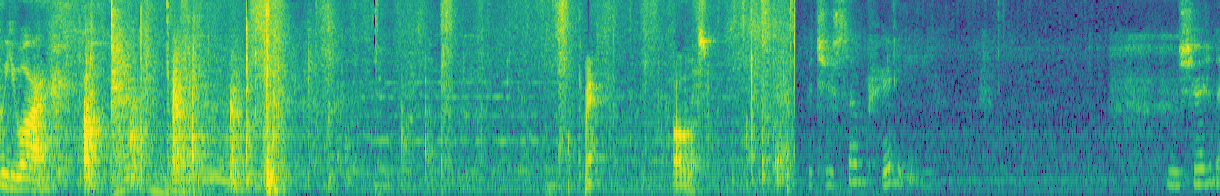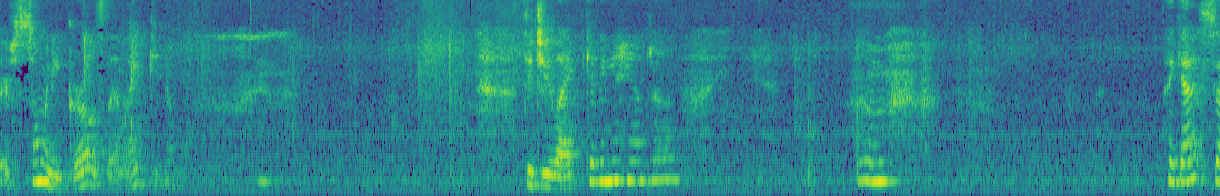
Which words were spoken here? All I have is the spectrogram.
Who you are. Come here. Follow us. But you're so pretty. I'm sure there's so many girls that like you. Did you like giving a hand job? Um. I guess so.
